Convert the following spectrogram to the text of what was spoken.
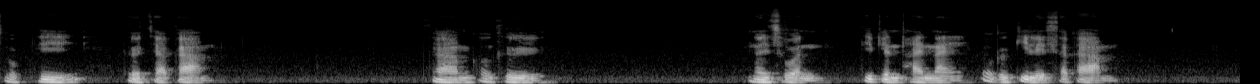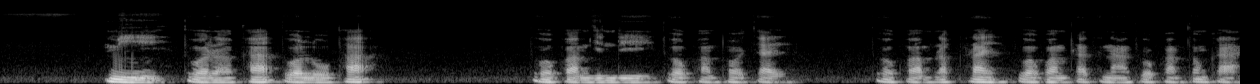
สุขที่เกิดจากกาม กามก็คือ ในส่วนที่เป็นภายในก็คือกิเลสกาม มีตัวราคะตัวโลภะตัวความยินดี ตัวความพอใจ ตัวความรักใคร่ตัวความปรารถนาตัวความต้องการ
